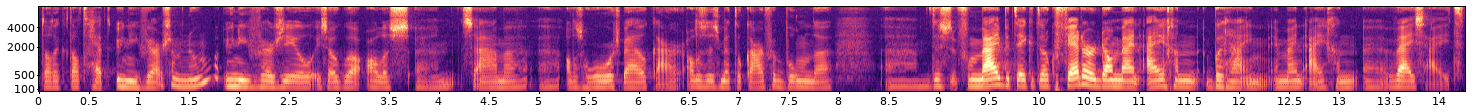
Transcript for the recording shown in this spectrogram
dat ik dat het universum noem. Universeel is ook wel alles um, samen, uh, alles hoort bij elkaar, alles is met elkaar verbonden. Um, dus voor mij betekent het ook verder dan mijn eigen brein en mijn eigen uh, wijsheid.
